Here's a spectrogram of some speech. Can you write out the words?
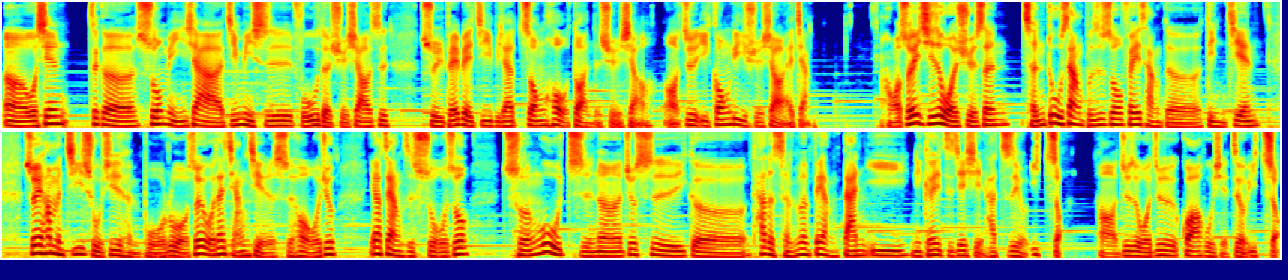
呃，我先这个说明一下，吉米斯服务的学校是属于北北基比较中后段的学校哦，就是以公立学校来讲。好，所以其实我的学生程度上不是说非常的顶尖，所以他们基础其实很薄弱。所以我在讲解的时候，我就要这样子说：我说纯物质呢，就是一个它的成分非常单一，你可以直接写它只有一种。好，就是我就是刮胡写只有一种。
